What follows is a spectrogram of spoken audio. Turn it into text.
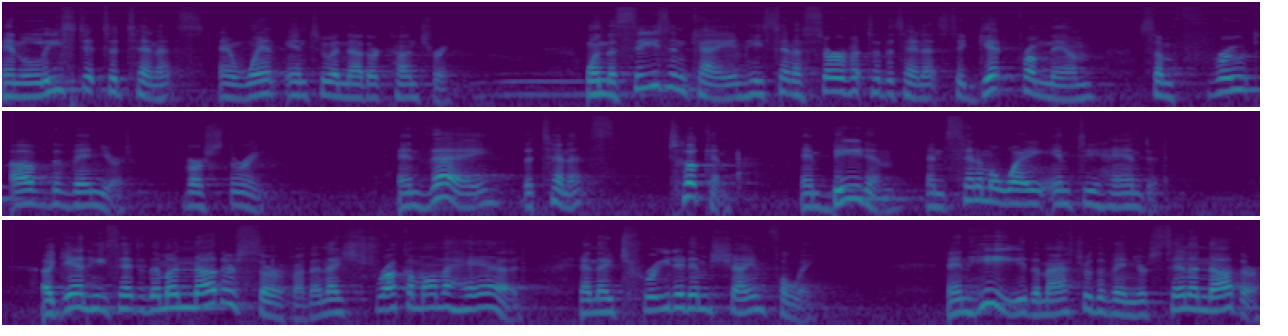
and leased it to tenants and went into another country. When the season came, he sent a servant to the tenants to get from them some fruit of the vineyard. Verse 3. And they, the tenants, took him and beat him and sent him away empty handed. Again, he sent to them another servant, and they struck him on the head, and they treated him shamefully. And he, the master of the vineyard, sent another,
